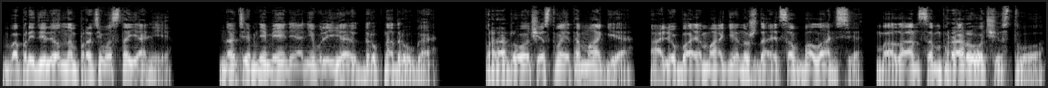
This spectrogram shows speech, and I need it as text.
в определенном противостоянии. Но тем не менее они влияют друг на друга. Пророчество – это магия, а любая магия нуждается в балансе. Балансом пророчеству,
